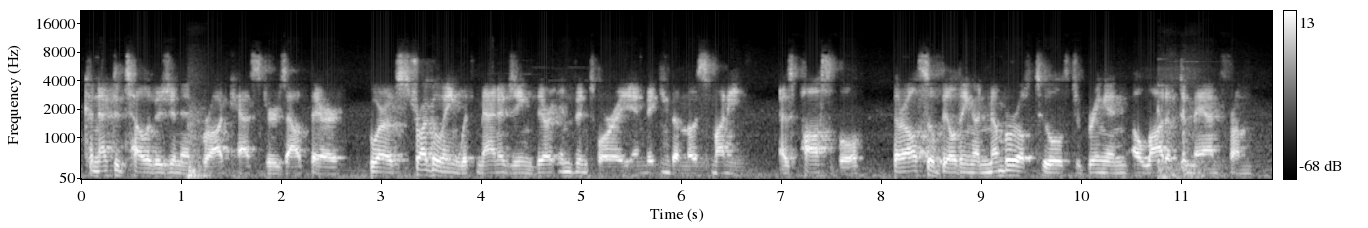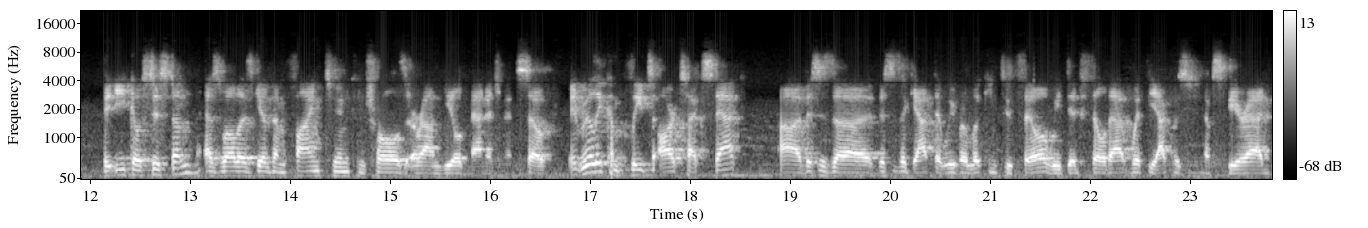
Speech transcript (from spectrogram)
connected television and broadcasters out there who are struggling with managing their inventory and making the most money as possible. They're also building a number of tools to bring in a lot of demand from the ecosystem, as well as give them fine-tuned controls around yield management. So it really completes our tech stack. Uh, this is a this is a gap that we were looking to fill. We did fill that with the acquisition of SpearAd.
